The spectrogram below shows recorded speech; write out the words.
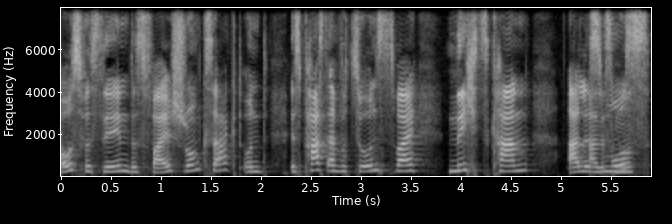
aus Versehen das falsch rum gesagt und es passt einfach zu uns zwei. Nichts kann, alles, Alles muss. muss.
